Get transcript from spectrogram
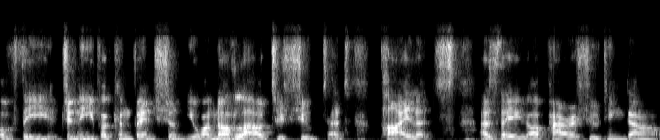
of the Geneva Convention. You are not allowed to shoot at pilots as they are parachuting down.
